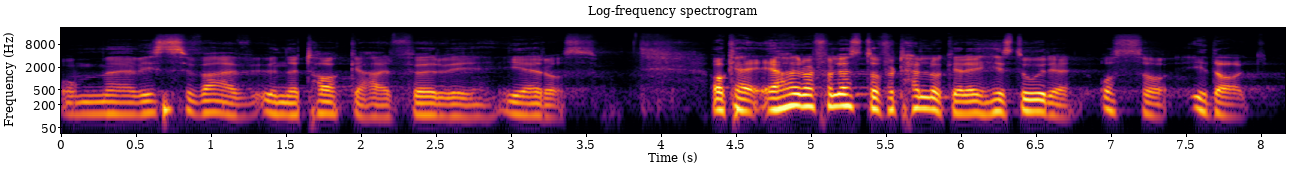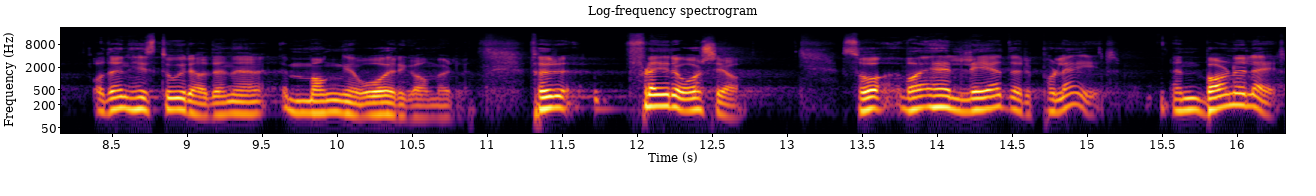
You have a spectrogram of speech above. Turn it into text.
om eh, vi svever under taket her før vi gir oss. Ok, Jeg har i hvert fall lyst til å fortelle dere en historie også i dag. Og Den historien den er mange år gammel. For flere år siden så var jeg leder på leir, en barneleir.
